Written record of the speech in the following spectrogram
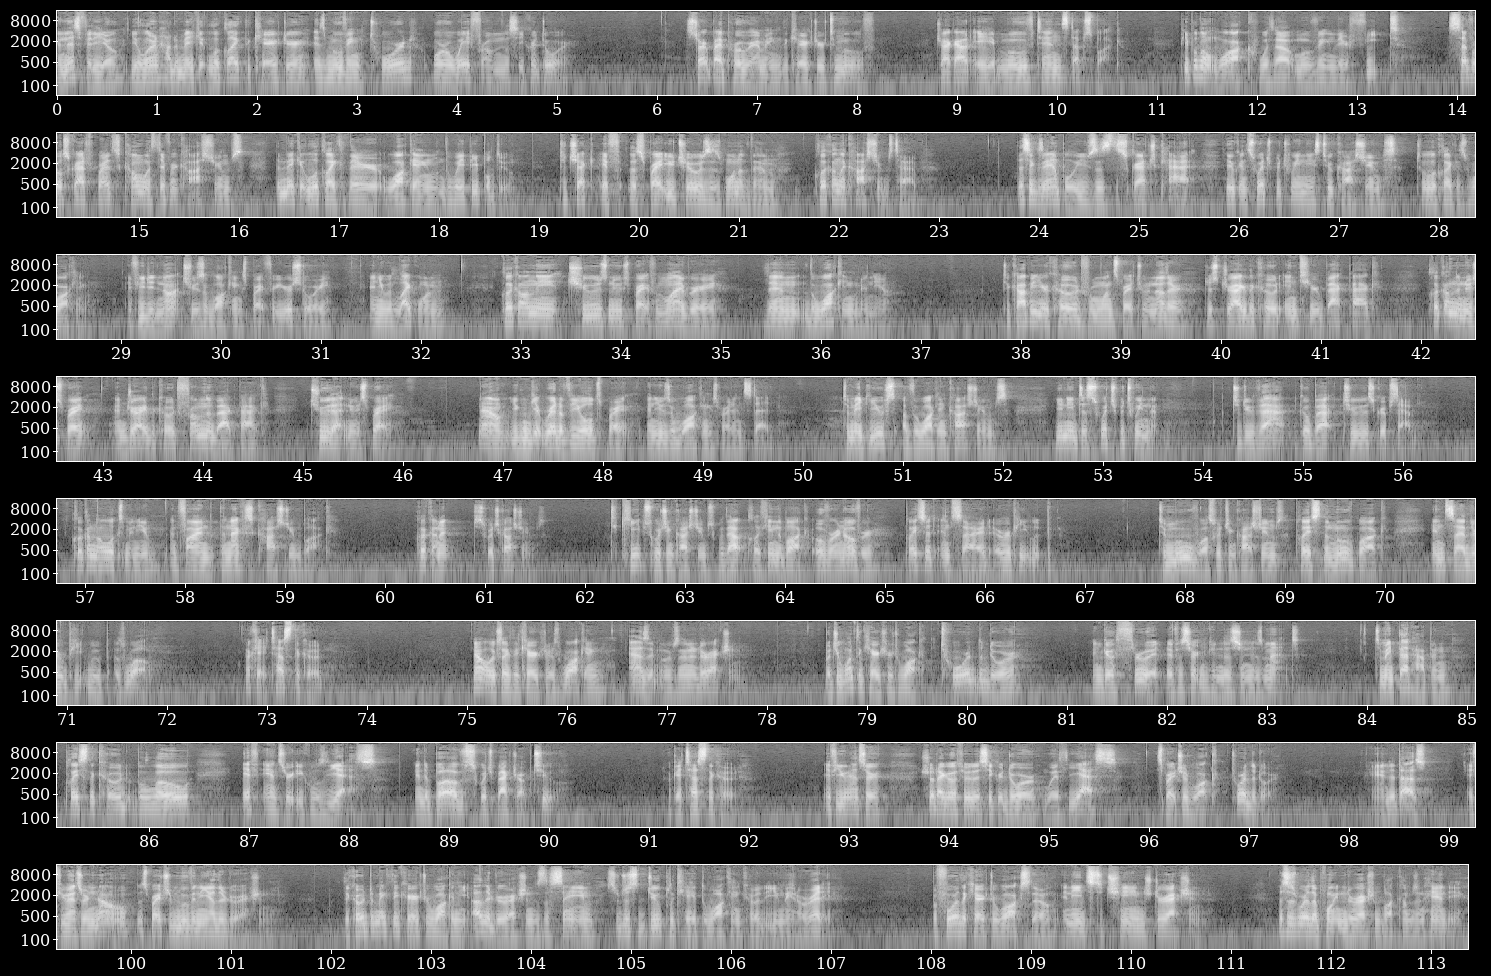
In this video, you'll learn how to make it look like the character is moving toward or away from the secret door. Start by programming the character to move. Drag out a Move 10 Steps block. People don't walk without moving their feet. Several scratch sprites come with different costumes that make it look like they're walking the way people do. To check if the sprite you chose is one of them, click on the Costumes tab. This example uses the Scratch Cat, who can switch between these two costumes to look like he's walking. If you did not choose a walking sprite for your story, and you would like one, click on the Choose New Sprite from Library, then the Walking menu. To copy your code from one sprite to another, just drag the code into your backpack, click on the new sprite, and drag the code from the backpack to that new sprite. Now, you can get rid of the old sprite and use a walking sprite instead. To make use of the walking costumes, you need to switch between them. To do that, go back to the Scripts tab. Click on the Looks menu and find the next costume block. Click on it to switch costumes. To keep switching costumes without clicking the block over and over, place it inside a repeat loop. To move while switching costumes, place the move block inside the repeat loop as well. Okay, test the code. Now it looks like the character is walking as it moves in a direction. But you want the character to walk toward the door and go through it if a certain condition is met. To make that happen, place the code below if answer equals yes, and above switch backdrop 2. Okay, test the code. If you answer, should I go through the secret door with yes, the sprite should walk toward the door. And it does. If you answer no, the sprite should move in the other direction. The code to make the character walk in the other direction is the same, so just duplicate the walking code that you made already. Before the character walks, though, it needs to change direction. This is where the point in direction block comes in handy.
